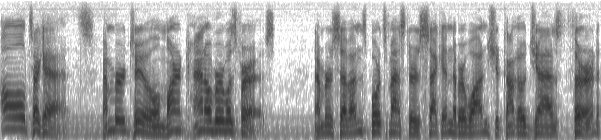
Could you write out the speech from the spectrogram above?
all tickets. Number two, Mark Hanover was first. Number seven, Sportsmasters second. Number one, Chicago Jazz third.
